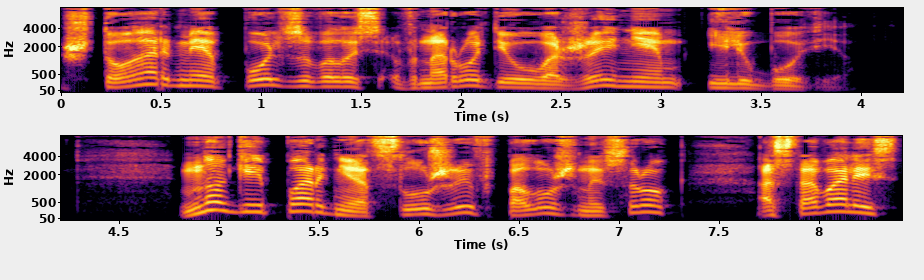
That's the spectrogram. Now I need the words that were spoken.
что армия пользовалась в народе уважением и любовью. Многие парни, отслужив положенный срок, оставались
